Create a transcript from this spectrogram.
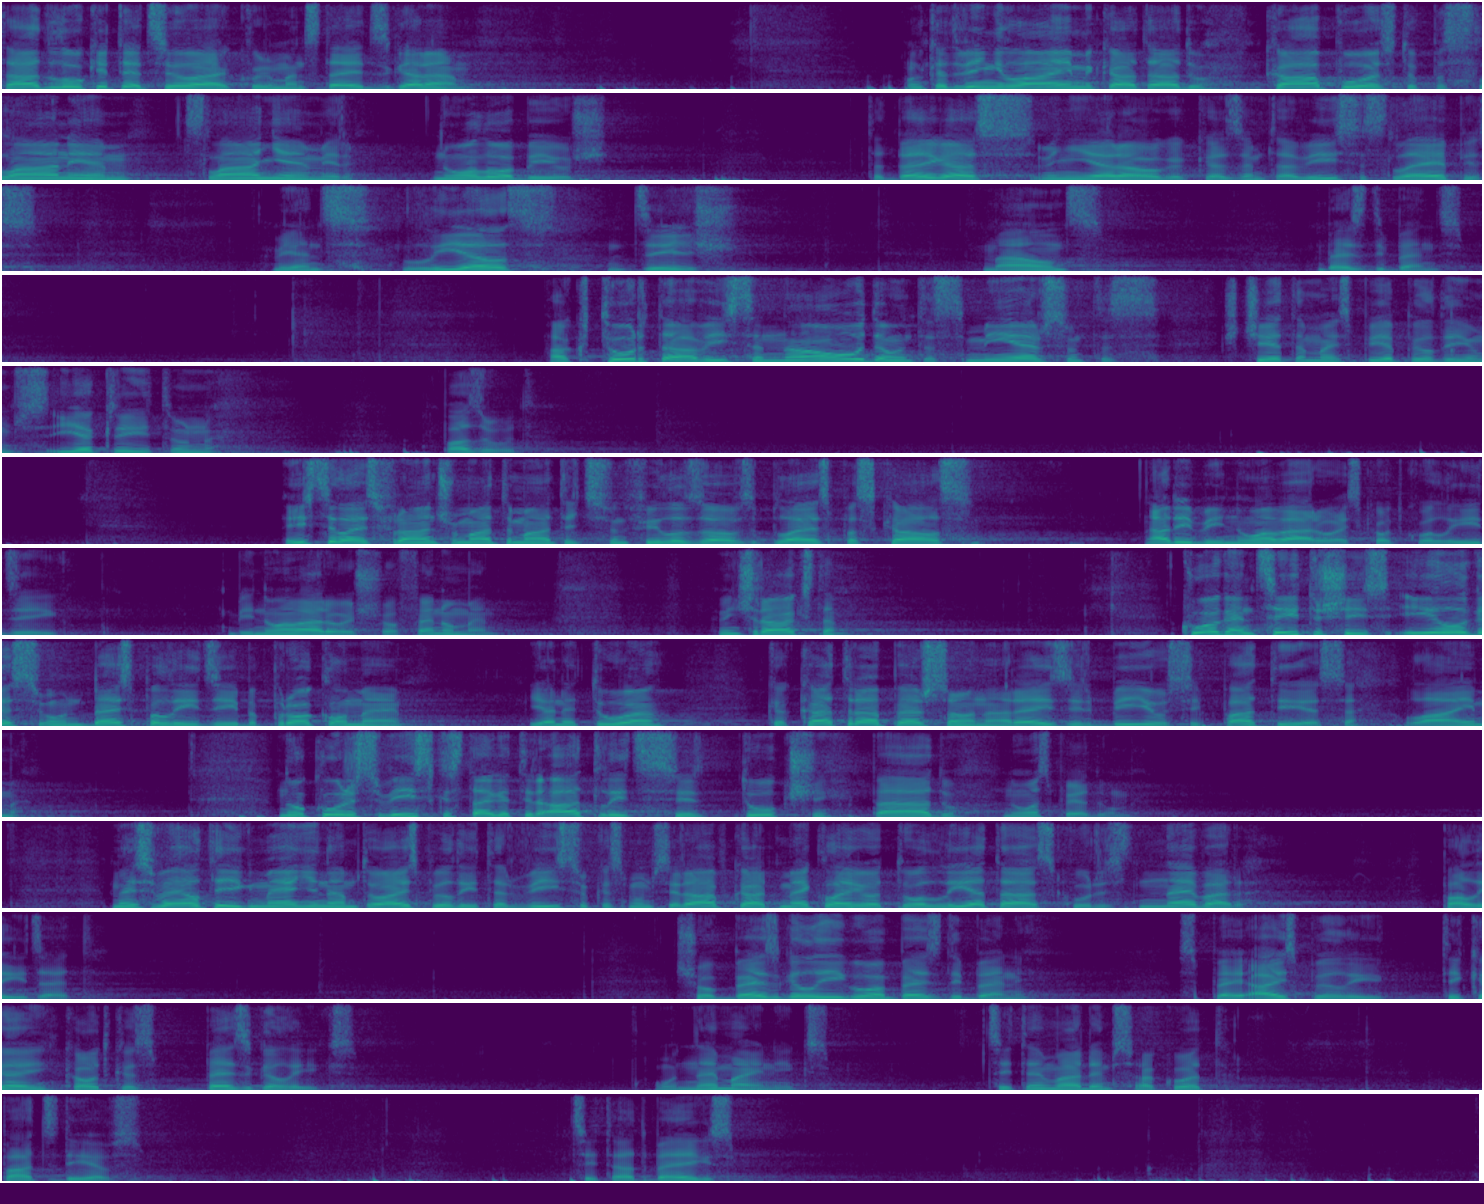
Tādi lūk ir tie cilvēki, kuri man steidzas garām. Un kad viņi laimi kā tādu kāpostu pa slāniem, slāņiem ir nolobījuši, tad beigās viņi ierauga, ka zem tā visa slēpjas viens liels, dziļš, melns bezdibens. Ak, tur tā visa nauda un tas miers un tas šķietamais piepildījums iekrīt un pazūd. Izcilais franču matemātiķis un filozofs Blēs Paskāls arī bija novērojis kaut ko līdzīgu. Bija novērojis šo fenomenu. Viņš raksta, ko gan citu šīs ilgas un bezpalīdzība proklamē, ja ne to, ka katrā personā reiz ir bijusi patiesa laime, no kuras viss, kas tagad ir atlicis, ir tukši pēdu nospiedumi. Mēs veltīgi mēģinām to aizpildīt ar visu, kas mums ir apkārt, meklējot to lietās, kuras nevar palīdzēt. Šo bezgalīgo bezdibeni spēja aizpildīt tikai kaut kas bezgalīgs un nemainīgs. Citiem vārdiem sakot, pats Dievs. Citādi beigas.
